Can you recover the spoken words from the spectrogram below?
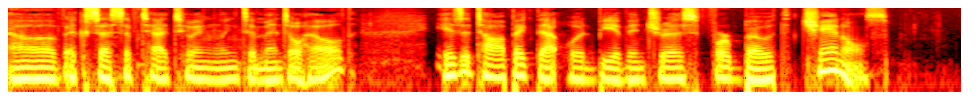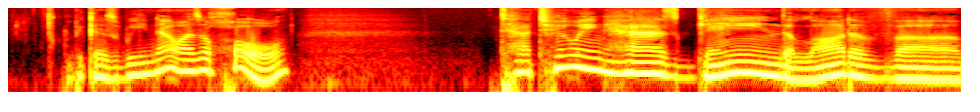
of excessive tattooing linked to mental health is a topic that would be of interest for both channels because we know as a whole tattooing has gained a lot of uh,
